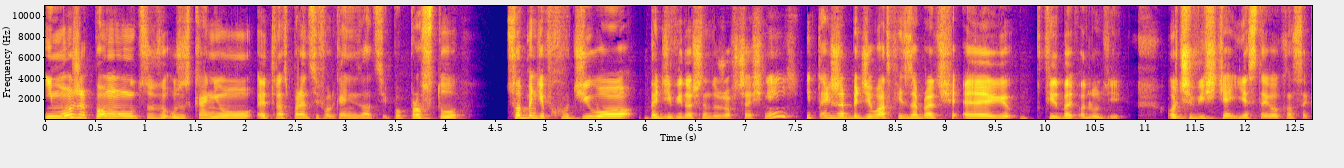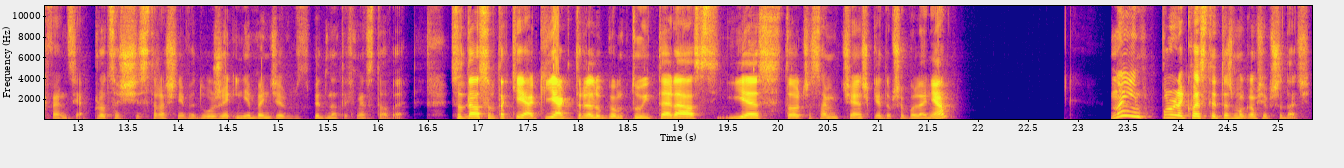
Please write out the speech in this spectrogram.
i może pomóc w uzyskaniu e, transparencji w organizacji. Po prostu co będzie wchodziło, będzie widoczne dużo wcześniej i także będzie łatwiej zebrać e, feedback od ludzi. Oczywiście jest tego konsekwencja. Proces się strasznie wydłuży i nie będzie zbyt natychmiastowy. Co dla osób takie jak ja, które lubią tu i teraz, jest to czasami ciężkie do przebolenia. No i pull requesty też mogą się przydać.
